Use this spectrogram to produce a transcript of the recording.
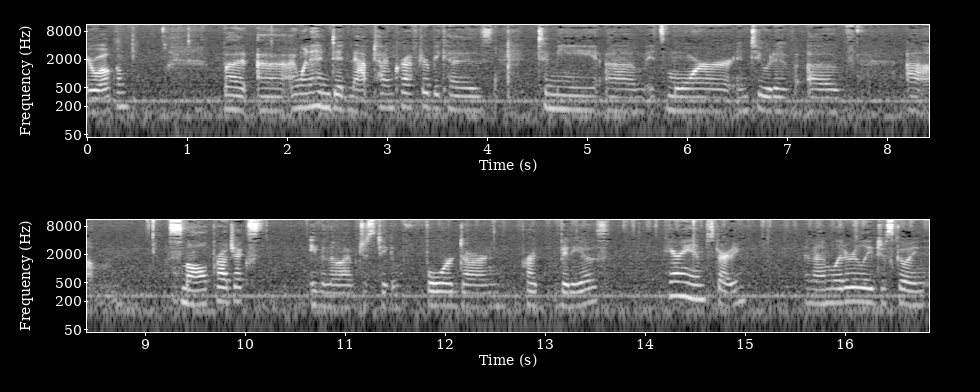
you're welcome. But uh, I went ahead and did Naptime Crafter because to me um, it's more intuitive of um, small projects, even though I've just taken four darn videos. Here I am starting, and I'm literally just going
